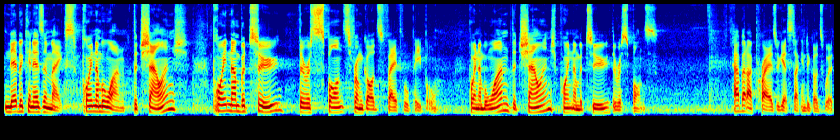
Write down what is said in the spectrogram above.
Nebuchadnezzar makes. Point number one, the challenge. Point number two, the response from God's faithful people. Point number one, the challenge. Point number two, the response. How about I pray as we get stuck into God's word?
